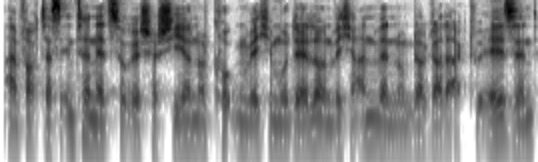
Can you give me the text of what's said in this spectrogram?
einfach das Internet zu recherchieren und gucken, welche Modelle und welche Anwendungen da gerade aktuell sind.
